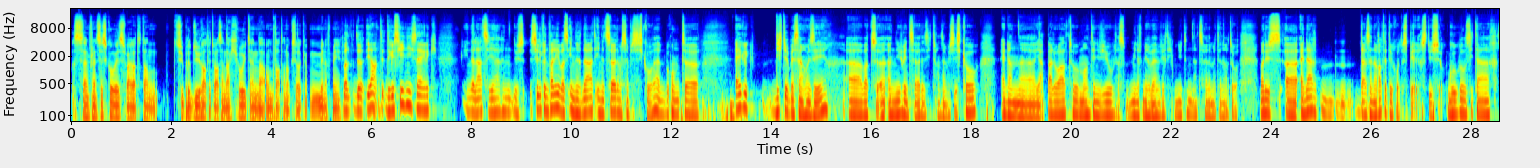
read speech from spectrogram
San Francisco is waar dat het dan super duur altijd was en dat groeit en dat omvat dan ook Silicon, min of meer. Wel, de, ja, de, de geschiedenis is eigenlijk in de laatste jaren. Dus Silicon Valley was inderdaad in het zuiden van San Francisco. Het begon eigenlijk dichter bij San Jose, uh, wat uh, een uur in het zuiden zit van San Francisco. En dan uh, ja, Palo Alto, Mountain View, dat is min of meer 45 minuten naar het zuiden met een auto. Maar dus, en daar, daar zijn nog altijd de grote spelers. Dus Google zit daar,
